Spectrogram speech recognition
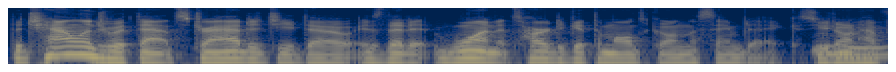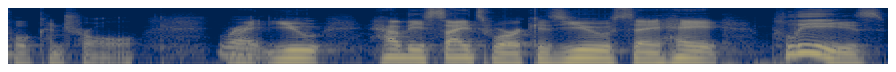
The challenge with that strategy, though, is that it one, it's hard to get them all to go on the same day because you don't have full control. Mm-hmm. Right. You how these sites work is you say, "Hey, please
